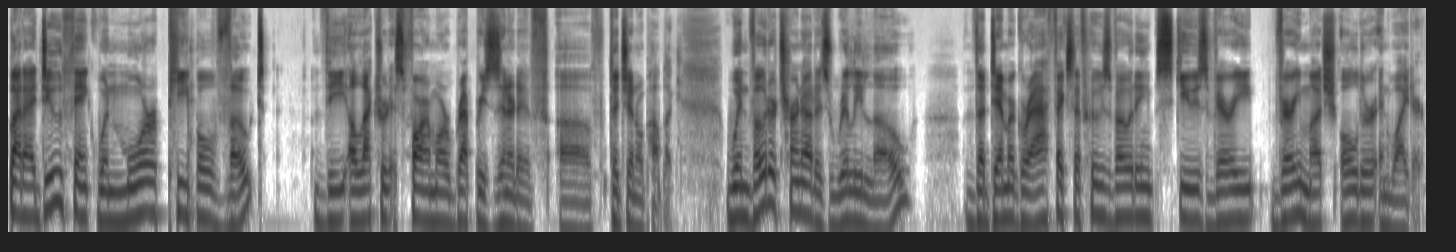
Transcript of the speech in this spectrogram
But I do think when more people vote, the electorate is far more representative of the general public. When voter turnout is really low, the demographics of who's voting skews very, very much older and whiter.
